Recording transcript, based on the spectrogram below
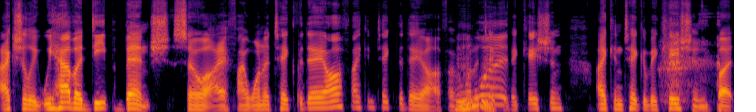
actually, we have a deep bench. So I, if I want to take the day off, I can take the day off. If I want to take a vacation, I can take a vacation. But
